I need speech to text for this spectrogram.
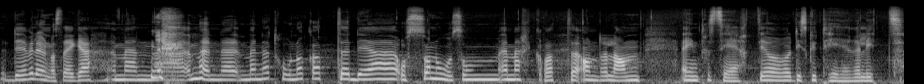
det vil jeg understreke. Men, men, men, jeg tror nok at det er også noe som jeg merker at andre land er interessert i å diskutere litt.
